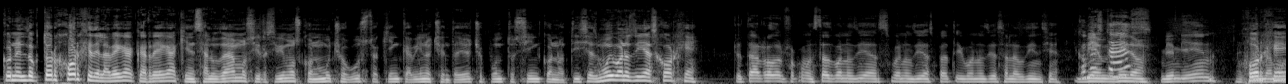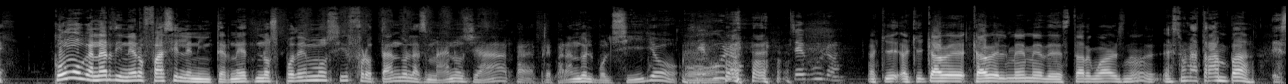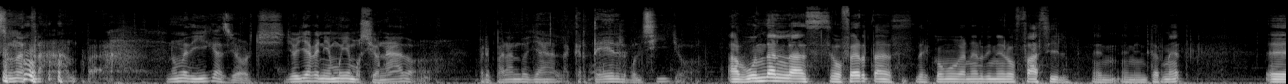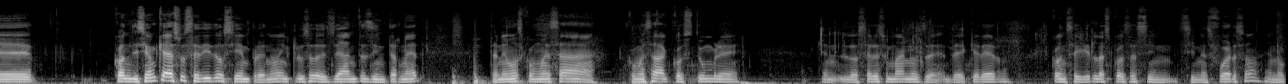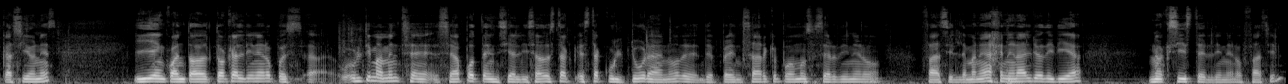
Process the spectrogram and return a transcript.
Con el doctor Jorge de la Vega Carrega, a quien saludamos y recibimos con mucho gusto aquí en Cabina 88.5 Noticias. Muy buenos días, Jorge. ¿Qué tal, Rodolfo? ¿Cómo estás? Buenos días. Buenos días, Pati. Buenos días a la audiencia. ¿Cómo Bienvenido. Bien, bien. Jorge, ¿cómo ganar dinero fácil en Internet? ¿Nos podemos ir frotando las manos ya, para, preparando el bolsillo? Seguro, seguro. Aquí, aquí cabe, cabe el meme de Star Wars, ¿no? Es una trampa. Es una trampa. No me digas, George. Yo ya venía muy emocionado, preparando ya la cartera, el bolsillo abundan las ofertas de cómo ganar dinero fácil en, Internet. Eh, condición que ha sucedido siempre, ¿no? Incluso desde antes de Internet tenemos como esa, como esa costumbre en los seres humanos de, querer conseguir las cosas sin, sin, esfuerzo en ocasiones. Y en cuanto toca el dinero, pues ah, últimamente se, ha potencializado esta, esta cultura, ¿no? De, de pensar que podemos hacer dinero fácil. De manera general yo diría no existe el dinero fácil.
